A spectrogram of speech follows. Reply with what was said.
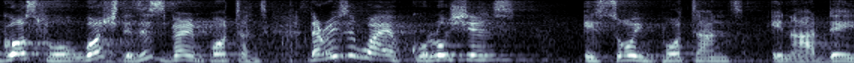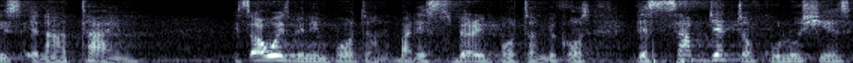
gospel, watch this, this is very important. The reason why Colossians is so important in our days, in our time, it's always been important, but it's very important because the subject of Colossians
